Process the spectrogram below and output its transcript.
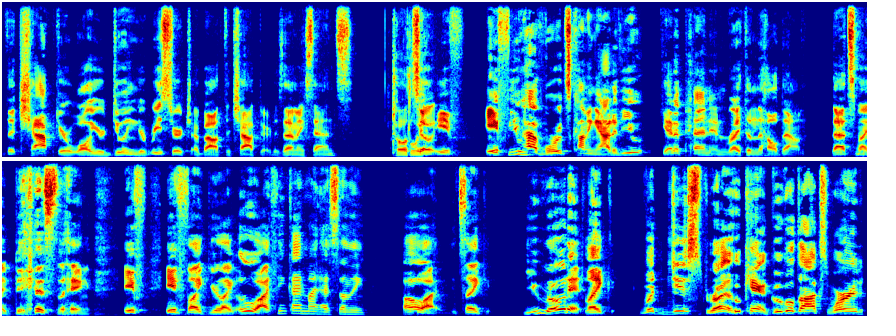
the chapter while you're doing the research about the chapter. Does that make sense? Totally. So if if you have words coming out of you, get a pen and write them the hell down. That's my biggest thing. If if like you're like, oh, I think I might have something. Oh, I, it's like you wrote it. Like, what? Just write. Who cares? Google Docs, Word.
